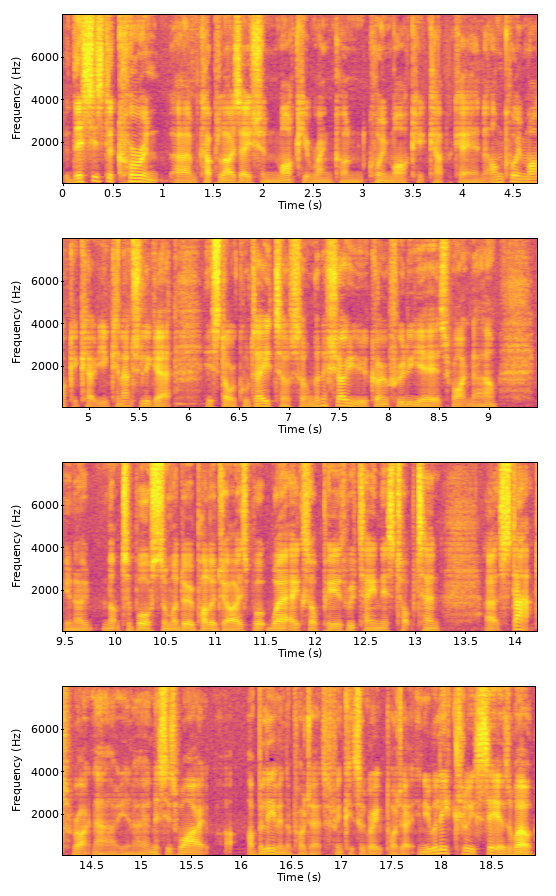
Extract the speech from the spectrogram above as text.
this is the current um, capitalization market rank on CoinMarketCap, okay, and on CoinMarketCap you can actually get historical data. So I'm going to show you going through the years right now, you know, not to bore some, I do apologize, but where XRP has retained this top 10 uh, stat right now, you know, and this is why I believe in the project. I think it's a great project, and you will equally see as well.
